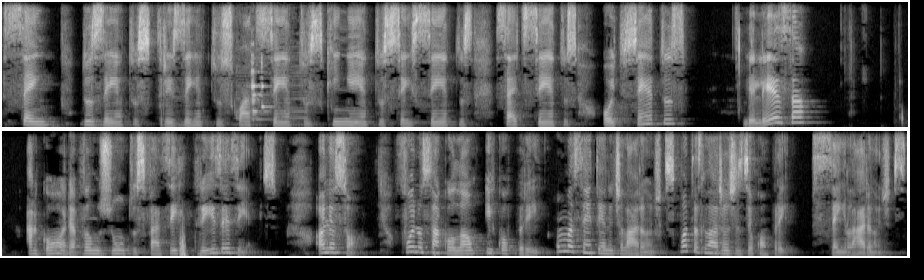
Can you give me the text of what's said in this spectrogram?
100, 200, 300, 400, 500, 600, 700, 800. Beleza? Agora vamos juntos fazer três exemplos. Olha só, Fui no sacolão e comprei uma centena de laranjas. Quantas laranjas eu comprei? 100 laranjas.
